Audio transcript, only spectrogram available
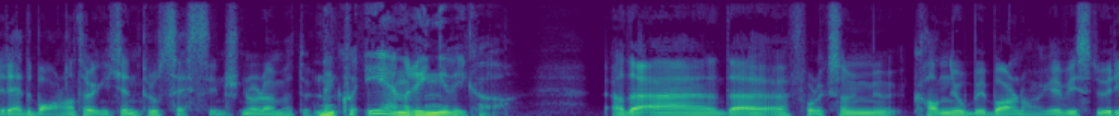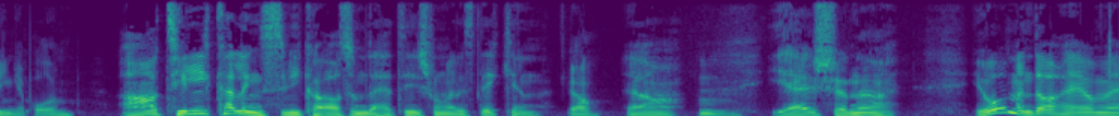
Redd Barna trenger ikke en prosessingeniør, dem, vet du. Men hva er en ringevikar? Ja, det er, det er folk som kan jobbe i barnehage hvis du ringer på dem. Ah, tilkallingsvikar, som det heter i journalistikken. Ja. Ja, jeg skjønner. Jo, men da har jo vi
